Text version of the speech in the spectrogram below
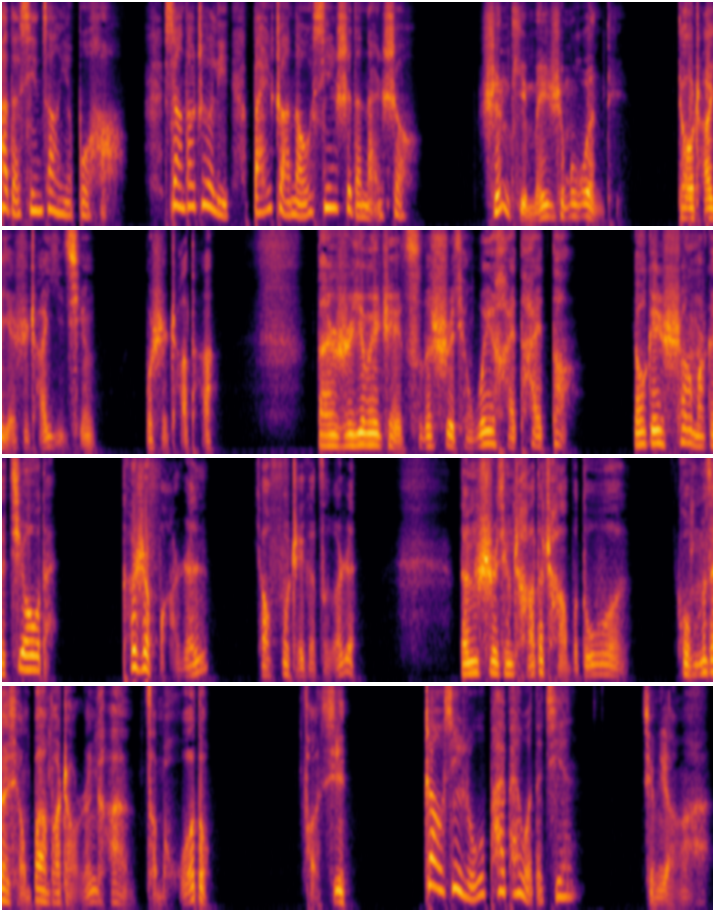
他的心脏也不好，想到这里，百爪挠心似的难受。身体没什么问题，调查也是查疫情，不是查他。但是因为这次的事情危害太大，要给上面个交代。他是法人，要负这个责任。等事情查的差不多，我们再想办法找人看怎么活动。放心。赵信如拍拍我的肩：“景阳啊，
